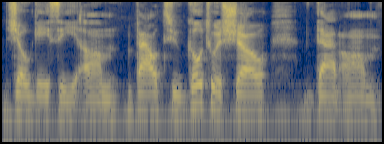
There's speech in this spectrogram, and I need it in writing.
Joe Gacy um, vowed to go to a show that um,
